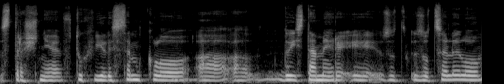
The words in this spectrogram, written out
strašně v tu chvíli semklo a, a do jisté míry i zocelilo.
